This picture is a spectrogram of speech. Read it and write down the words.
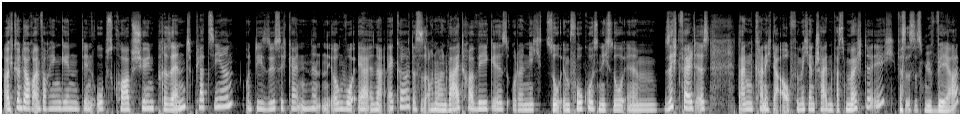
Aber ich könnte auch einfach hingehen und den Obstkorb schön präsent platzieren und die Süßigkeiten hinten irgendwo eher in der Ecke, dass es auch nochmal ein weiterer Weg ist oder nicht so im Fokus, nicht so im Sichtfeld ist. Dann kann ich da auch für mich entscheiden, was möchte ich, was ist es mir wert.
